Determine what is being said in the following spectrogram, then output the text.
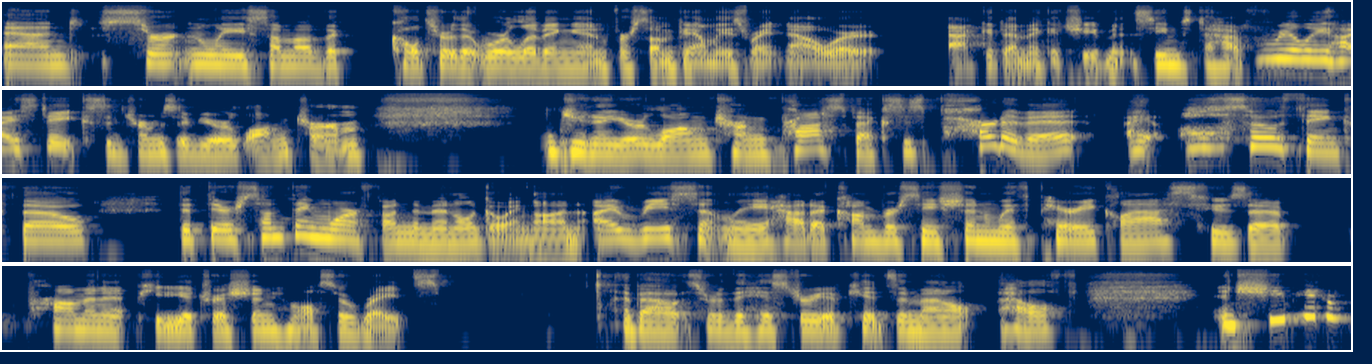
And certainly some of the culture that we're living in for some families right now where academic achievement seems to have really high stakes in terms of your long-term you know your long-term prospects is part of it i also think though that there's something more fundamental going on i recently had a conversation with Perri Klass who's a prominent pediatrician who also writes about sort of the history of kids and mental health. And she made a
